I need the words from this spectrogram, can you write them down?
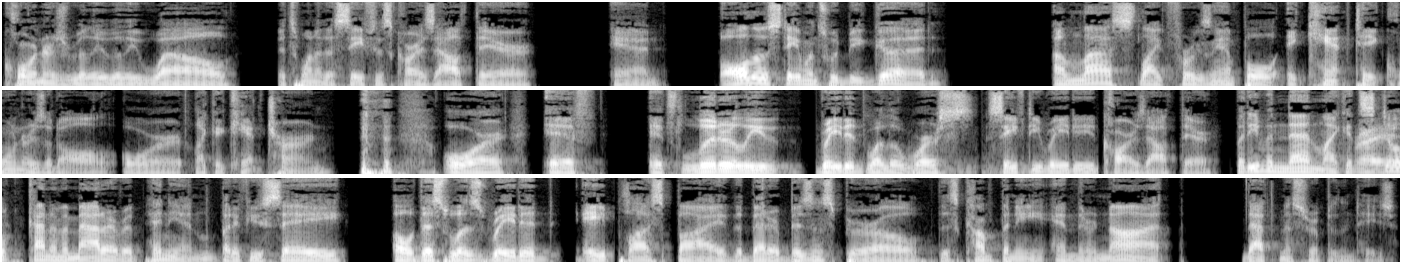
corners really, really well. It's one of the safest cars out there. And all those statements would be good unless, like, for example, it can't take corners at all, or like it can't turn, or if it's literally rated one of the worst safety rated cars out there. But even then, like, it's Right. still kind of a matter of opinion. But if you say, oh, this was rated A plus by the Better Business Bureau, this company, and they're not, that's misrepresentation.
